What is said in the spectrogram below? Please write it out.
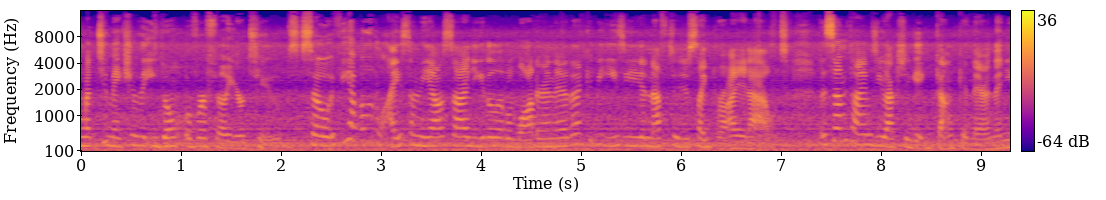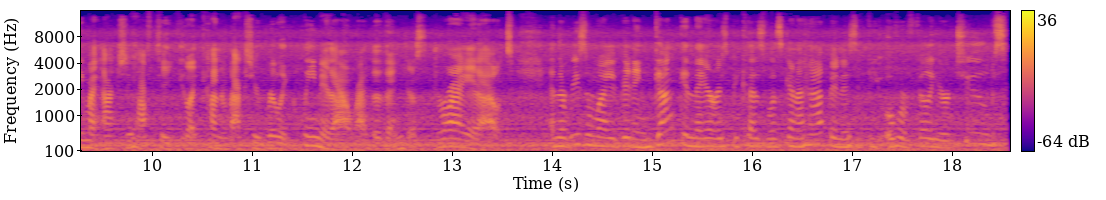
want to make sure that you don't overfill your tubes. So if you have a little ice on the outside, you get a little water in there, that could be easy enough to just like dry it out. But sometimes you actually get gunk in there and then you might actually have to like kind of actually really clean it out rather than just dry it out. And the reason why you're getting gunk in there is because what's gonna happen is if you overfill your tubes,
